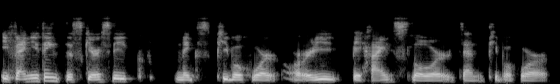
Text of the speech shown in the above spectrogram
if anything, the scarcity makes people who are already behind slower than people who are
